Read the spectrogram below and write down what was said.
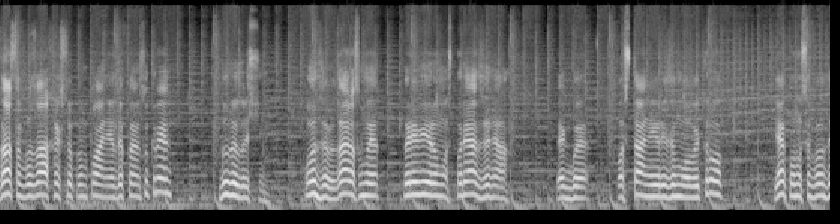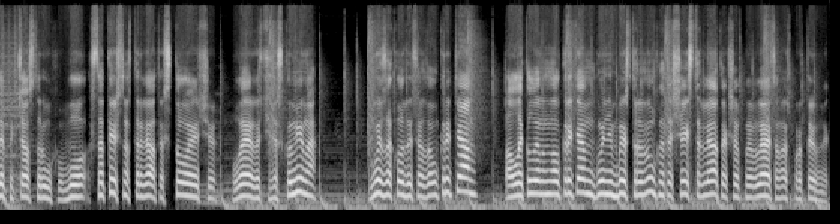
засоби захисту компанії Defense Ukraine дуже зручні. Отже, зараз ми перевіримо спорядження, якби останній резюмовий крок, як воно себе веде під час руху. Бо статично стріляти стоячи, лежачи чи з коліна ми знаходимося за укриттям, але коли нам на укриття, ми повинні швидко рухати, ще й стріляти, якщо з'являється наш противник.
